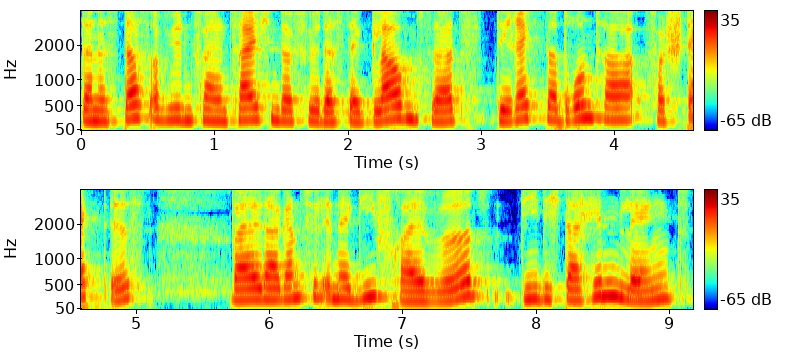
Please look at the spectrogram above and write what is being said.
dann ist das auf jeden Fall ein Zeichen dafür, dass der Glaubenssatz direkt darunter versteckt ist weil da ganz viel Energie frei wird, die dich dahin lenkt,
